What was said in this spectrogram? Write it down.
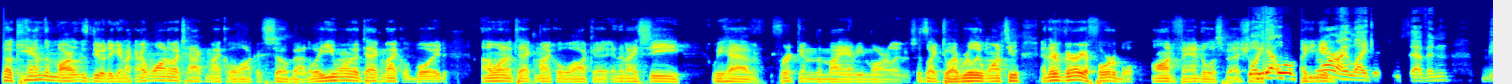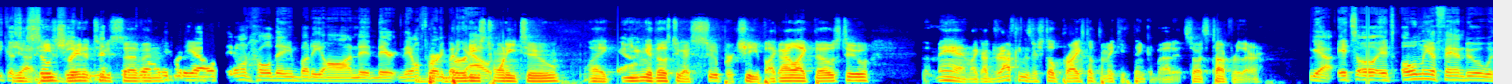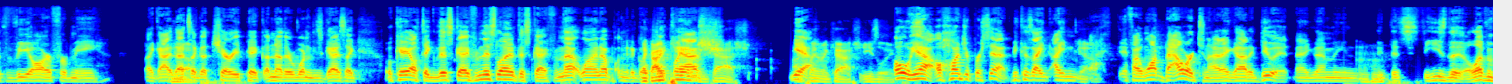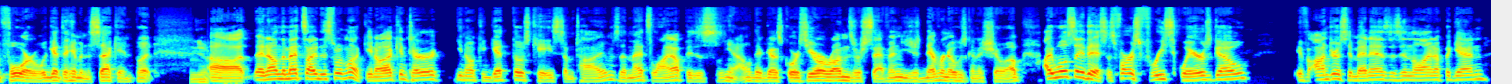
No, can the Marlins do it again? Like I want to attack Michael Wacha so bad. The way you want to attack Michael Boyd, I want to attack Michael Wacha, and then I see we have freaking the Miami Marlins. It's like, do I really want to? And they're very affordable on FanDuel, especially. Well, yeah, well, Like, get- I like two seven because Yeah, he's so he's cheap. great at they throw 2.7. Anybody else? They don't hold anybody on. They they're, don't throw anybody Birdie's out. twenty two. Like you can get those two guys super cheap. Like I like those two, but man, like on DraftKings, they're still priced up to make you think about it. So it's tougher there. Yeah, it's it's only a FanDuel with VR for me. Like I, that's like a cherry pick. Another one of these guys. Like, okay, I'll take this guy from this lineup, this guy from that lineup. I'm gonna go Like I play cash. cash. Yeah. I play them in cash easily. Oh yeah, a hundred percent. Because I, I, Yeah. if I want Bauer tonight, I got to do it. I, I mean, Mhm. it's he's the 11-4. We'll get to him in a second, but Yep. uh, and on the Mets side, this one, look, you know, Alcantara, you know, can get those Ks sometimes. The Mets lineup is, you know, they're to score zero runs or seven. You just never know who's going to show up. I will say this: as far as free squares go, if Andres Gimenez is in the lineup again,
